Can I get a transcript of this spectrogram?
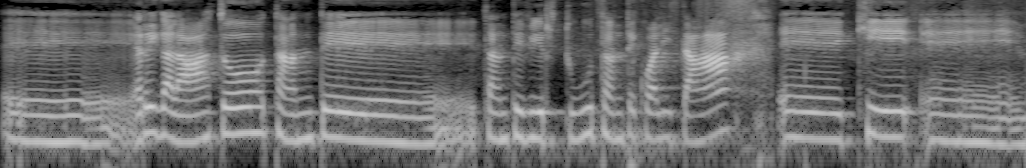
eh, regalato tante, tante, virtù, tante qualità, eh, che, eh,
